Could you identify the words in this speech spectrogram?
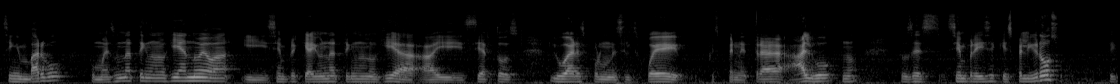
Sin embargo, como es una tecnología nueva y siempre que hay una tecnología hay ciertos lugares por donde se les puede pues, penetrar algo, ¿no? entonces siempre dice que es peligroso. ¿sí?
